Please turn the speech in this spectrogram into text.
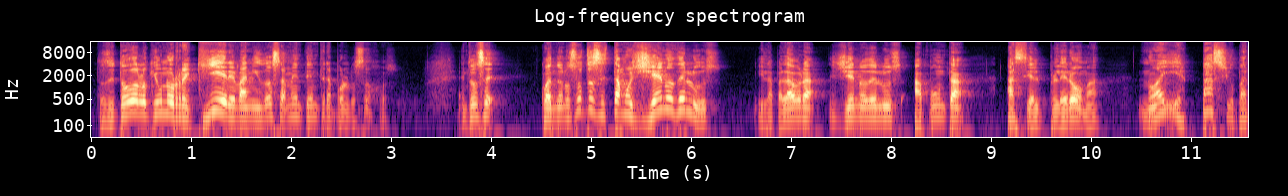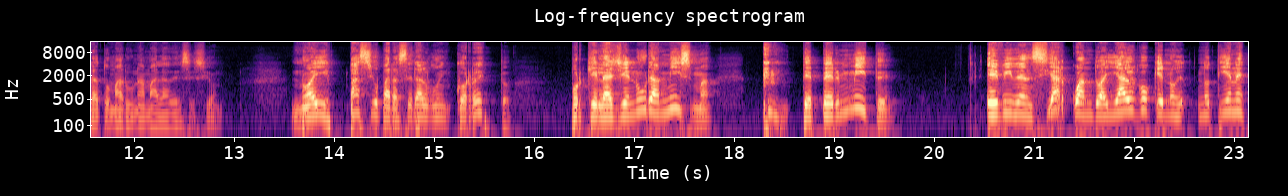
Entonces todo lo que uno requiere vanidosamente entra por los ojos. Entonces, cuando nosotros estamos llenos de luz, y la palabra lleno de luz apunta hacia el pleroma, no hay espacio para tomar una mala decisión. No hay espacio para hacer algo incorrecto. Porque la llenura misma te permite evidenciar cuando hay algo que no, tiene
